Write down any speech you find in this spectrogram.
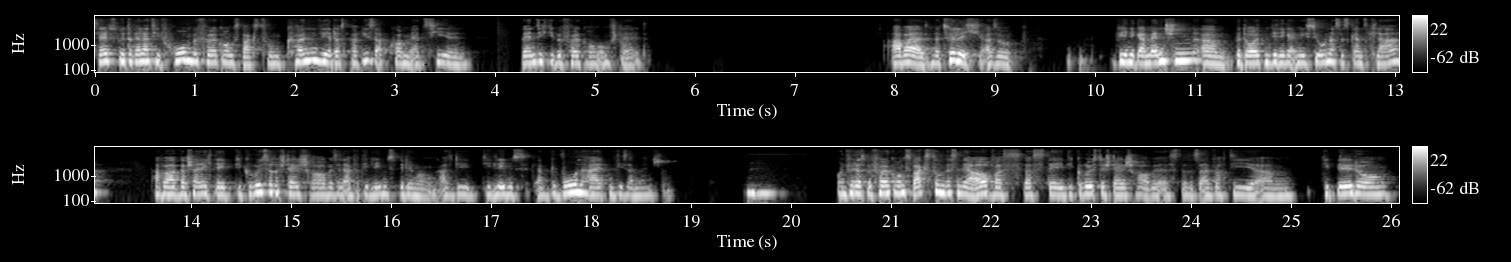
Selbst mit relativ hohem Bevölkerungswachstum können wir das Paris-Abkommen erzielen, wenn sich die Bevölkerung umstellt. Aber natürlich, also weniger Menschen ähm, bedeuten weniger Emissionen, das ist ganz klar. Aber wahrscheinlich die, die größere Stellschraube sind einfach die Lebensbedingungen, also die, die Lebensgewohnheiten dieser Menschen. Mhm. Und für das Bevölkerungswachstum wissen wir auch, was, was die, die größte Stellschraube ist. Das ist einfach die, ähm, die Bildung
